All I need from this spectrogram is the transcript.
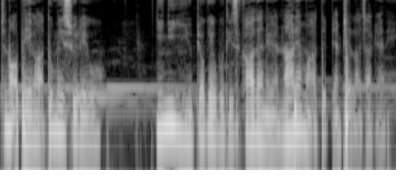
ကျွန်တော်အဖေကသူ့မိတ်ဆွေတွေကို ညင်းညင်းညူပြောခဲ့ဖို့ဒီစကားသံတွေကနားထဲမှာအစ်စ်ပြန်ဖြစ်လာကြပြန်သည်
